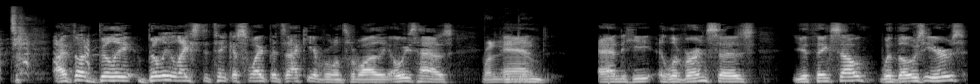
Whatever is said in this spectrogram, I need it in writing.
I thought Billy Billy likes to take a swipe at Zachy every once in a while. He always has. What did he and, do? And he Laverne says, "You think so with those ears?"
